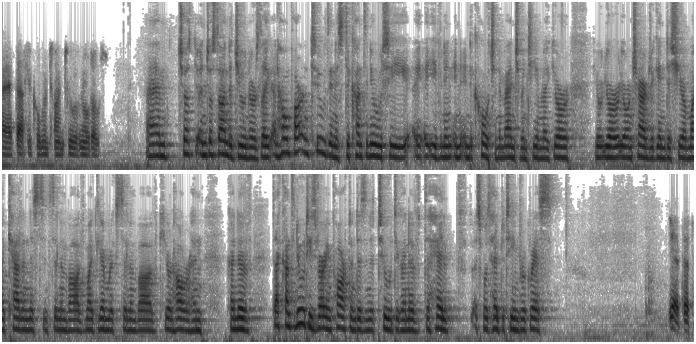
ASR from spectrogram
uh, that'll come in time too, of no doubt. Um, just and just on the juniors, like, and how important too then is the continuity, even in, in, in the coach and the management team. Like, you're you're you're, you're in charge again this year. Mike Callan is still involved. Mike Limerick's still involved. Kieran Howerhan, kind of that continuity is very important, isn't it? Too to kind of to help, I suppose, help the team progress. Yeah, that's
